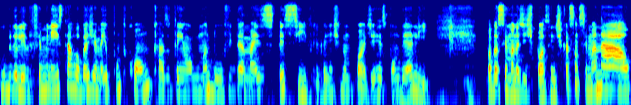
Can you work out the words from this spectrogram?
clube do livro feminista, gmail.com, caso tenham alguma dúvida mais específica que a gente não pode responder ali. Toda semana a gente posta indicação semanal,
